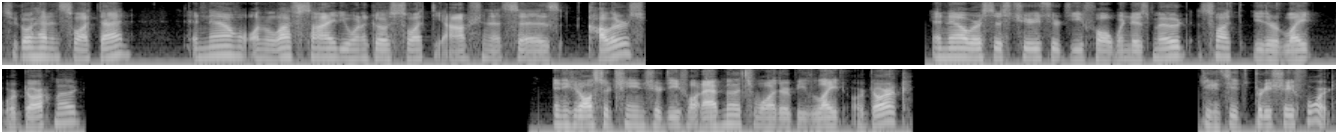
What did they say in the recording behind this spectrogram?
So go ahead and select that. And now on the left side you want to go select the option that says colors. And now where it says choose your default Windows mode, select either light or dark mode. And you could also change your default app modes, whether it be light or dark. You can see it's pretty straightforward.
